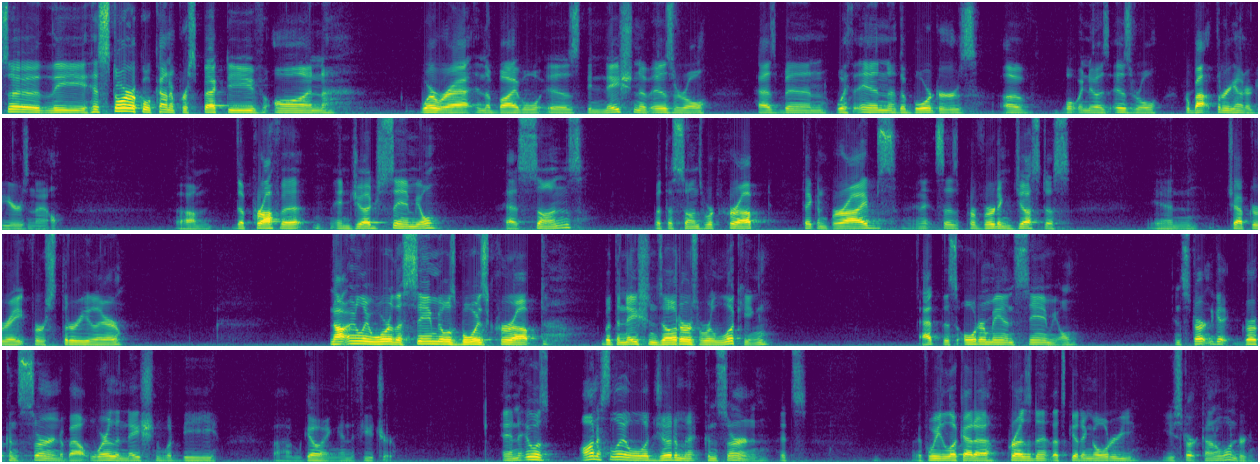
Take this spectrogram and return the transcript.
So, the historical kind of perspective on where we're at in the Bible is the nation of Israel has been within the borders of what we know as Israel for about 300 years now. Um, the prophet and judge Samuel has sons, but the sons were corrupt, taking bribes, and it says perverting justice in chapter 8, verse 3 there. Not only were the Samuel's boys corrupt, but the nation's elders were looking at this older man Samuel and starting to get grow concerned about where the nation would be um, going in the future. And it was honestly a legitimate concern. It's if we look at a president that's getting older, you, you start kind of wondering.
